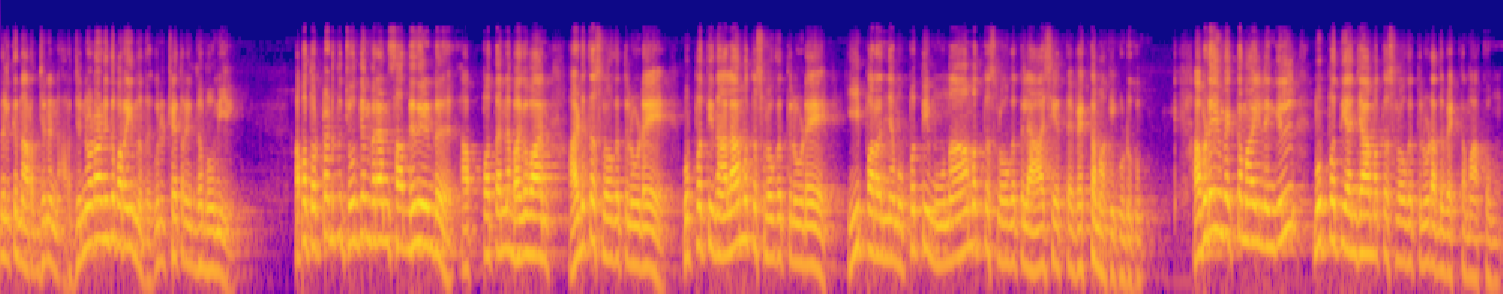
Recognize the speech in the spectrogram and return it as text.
നിൽക്കുന്ന അർജുനൻ. അർജുനോടാണ് ഇത് പറയുന്നത് കുരുക്ഷേത്ര യുദ്ധഭൂമിയിൽ. അപ്പൊ തൊട്ടടുത്ത് ചോദ്യം വരാൻ സാധ്യതയുണ്ട്. അപ്പൊ തന്നെ ഭഗവാൻ അടുത്ത ശ്ലോകത്തിലൂടെ മുപ്പത്തിനാലാമത്തെ ശ്ലോകത്തിലൂടെ ഈ പറഞ്ഞ മുപ്പത്തി മൂന്നാമത്തെ ശ്ലോകത്തിലെ ആശയത്തെ വ്യക്തമാക്കി കൊടുക്കും. അവിടെയും വ്യക്തമായില്ലെങ്കിൽ മുപ്പത്തി അഞ്ചാമത്തെ ശ്ലോകത്തിലൂടെ അത് വ്യക്തമാക്കും.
